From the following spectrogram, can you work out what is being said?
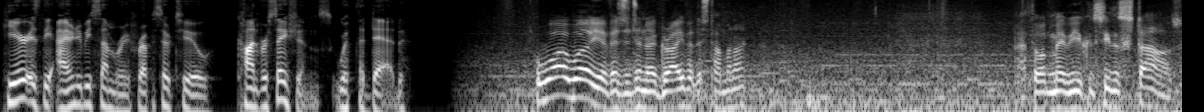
Here is the IMDb summary for episode two: Conversations with the Dead. Why were you visiting her grave at this time of night? I thought maybe you could see the stars.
